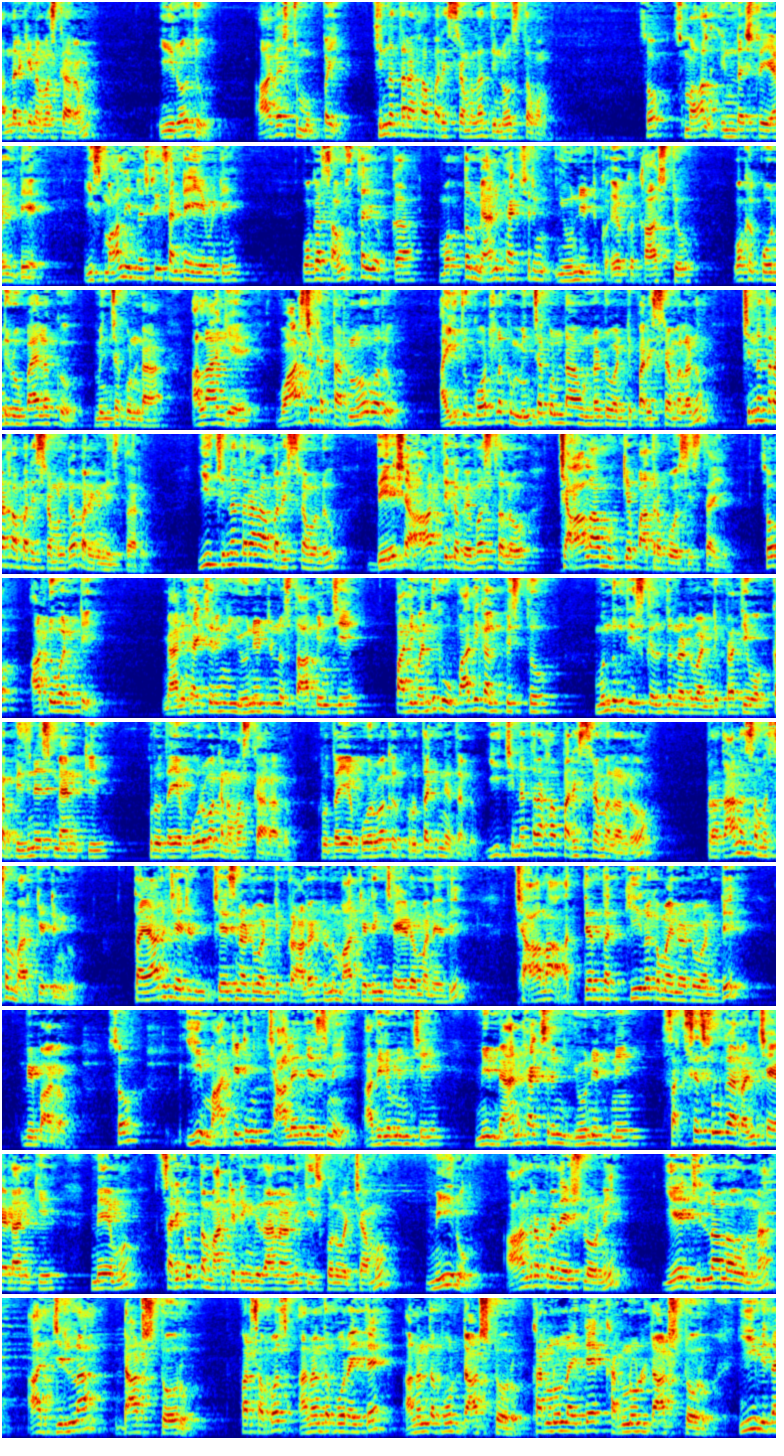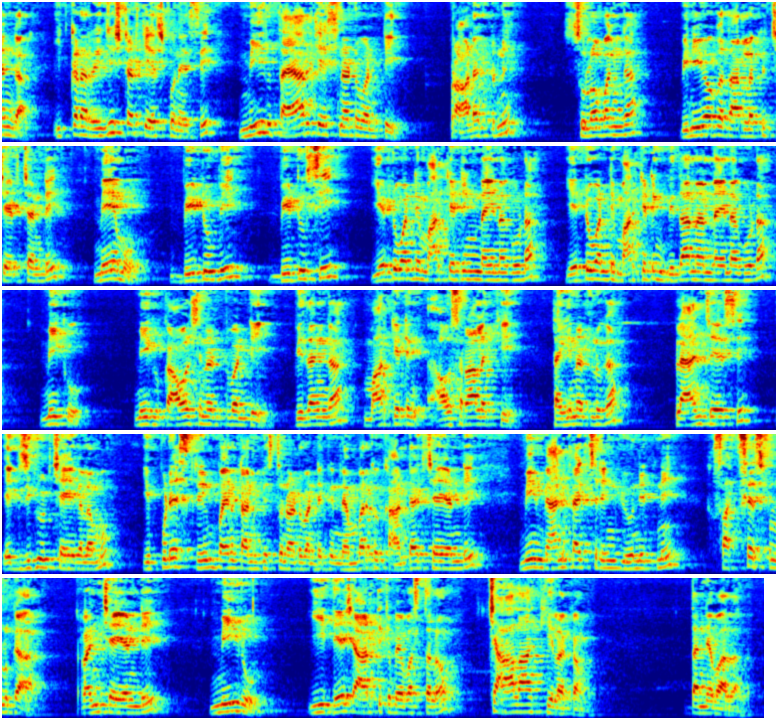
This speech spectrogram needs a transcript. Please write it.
అందరికీ నమస్కారం. ఈరోజు ఆగస్టు ముప్పై చిన్న తరహా పరిశ్రమల దినోత్సవం. So small industrial day. ఈ స్మాల్ ఇండస్ట్రీస్ అంటే ఏమిటి? ఒక సంస్థ యొక్క మొత్తం మ్యానుఫ్యాక్చరింగ్ యూనిట్ యొక్క కాస్ట్ ఒక కోటి రూపాయలకు మించకుండా అలాగే వార్షిక టర్నోవరు ఐదు కోట్లకు మించకుండా ఉన్నటువంటి పరిశ్రమలను చిన్న తరహా పరిశ్రమలుగా పరిగణిస్తారు. ఈ చిన్న తరహా పరిశ్రమలు దేశ ఆర్థిక వ్యవస్థలో చాలా ముఖ్య పాత్ర పోషిస్తాయి. సో అటువంటి మ్యానుఫ్యాక్చరింగ్ యూనిట్ను స్థాపించి పది మందికి ఉపాధి కల్పిస్తూ ముందుకు తీసుకెళ్తున్నటువంటి ప్రతి ఒక్క బిజినెస్ మ్యాన్కి హృదయపూర్వక నమస్కారాలు హృదయపూర్వక కృతజ్ఞతలు. ఈ చిన్న తరహా పరిశ్రమలలో ప్రధాన సమస్య మార్కెటింగ్ తయారు చే చేసినటువంటి ప్రోడక్ట్ను మార్కెటింగ్ చేయడం అనేది చాలా అత్యంత కీలకమైనటువంటి విభాగం. సో ఈ మార్కెటింగ్ ఛాలెంజెస్ని అధిగమించి మీ మ్యానుఫ్యాక్చరింగ్ యూనిట్ని సక్సెస్ఫుల్గా రన్ చేయడానికి మేము సరికొత్త మార్కెటింగ్ విధానాన్ని తీసుకొని వచ్చాము. మీరు ఆంధ్రప్రదేశ్లోని ఏ జిల్లాలో ఉన్నా ఆ జిల్లా dot store for suppose Anantapur అయితే అనంతపూర్ డాట్ స్టోరు కర్నూలు అయితే కర్నూలు డాట్ స్టోరు ఈ విధంగా ఇక్కడ రిజిస్టర్ చేసుకునేసి మీరు తయారు చేసినటువంటి ప్రోడక్ట్ని సులభంగా వినియోగదారులకు చేర్చండి. మేము బీటుబి బీటుసి ఎటువంటి మార్కెటింగ్ అయినా కూడా ఎటువంటి మార్కెటింగ్ విధానాన్ని అయినా కూడా మీకు మీకు కావలసినటువంటి విధంగా మార్కెటింగ్ అవసరాలకి తగినట్లుగా ప్లాన్ చేసి ఎగ్జిక్యూట్ చేయగలము. ఇప్పుడే స్క్రీన్ పైన కనిపిస్తున్నటువంటి నెంబర్కు కాంటాక్ట్ చేయండి. మీ మ్యానుఫ్యాక్చరింగ్ యూనిట్ని సక్సెస్ఫుల్గా రన్ చేయండి. మీరు ఈ దేశ ఆర్థిక వ్యవస్థలో చాలా కీలకం. ధన్యవాదాలు.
